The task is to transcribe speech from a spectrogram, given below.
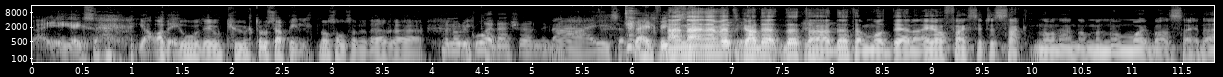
Jeg, jeg, ja, det er, jo, det er, jo, kult når du ser bildene og sånn som så det der. Uh, Men når du går der sjøl? Liksom. Nei, jeg ser ikke helt vitsen. Nei, nei, nei, vet du hva, det, dette, dette, må dele. Jeg har faktisk ikke sagt noen ennå, men nå må jeg bare si det.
